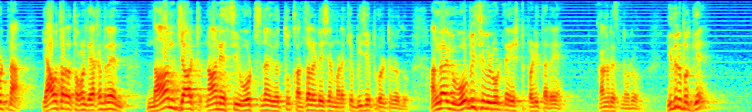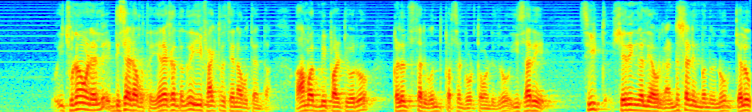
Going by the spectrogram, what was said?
ಓಟ್ನ ಯಾವ ಥರ ತೊಗೊಂಡು ಯಾಕಂದರೆ non Jat non S C ಓಟ್ಸ್ನ ಇವತ್ತು ಕನ್ಸಾಲಿಡೇಷನ್ ಮಾಡೋಕ್ಕೆ ಬಿ ಜೆ ಪಿ ಹೊರಟಿರೋದು. ಹಂಗಾಗಿ ಒ ಬಿ ಸಿಗಳ ಓಟ್ನ ಎಷ್ಟು ಪಡಿತಾರೆ ಕಾಂಗ್ರೆಸ್ನವರು? ಇದ್ರ ಬಗ್ಗೆ ಈ ಚುನಾವಣೆಯಲ್ಲಿ ಡಿಸೈಡ್ ಆಗುತ್ತೆ. ಏನಕ್ಕಂತಂದರೆ ಈ ಫ್ಯಾಕ್ಟರ್ಸ್ ಏನಾಗುತ್ತೆ ಅಂತ. ಆಮ್ ಆದ್ಮಿ ಪಾರ್ಟಿಯವರು ಕಳೆದ ಸಾರಿ ಒಂದು ಪರ್ಸೆಂಟ್ ಓಟ್ ತೊಗೊಂಡಿದ್ರು. ಈ ಸಾರಿ ಸೀಟ್ ಶೇರಿಂಗಲ್ಲಿ ಅವ್ರಿಗೆ ಅಂಡರ್ಸ್ಟ್ಯಾಂಡಿಂಗ್ ಬಂದ್ರೂ ಕೆಲವು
